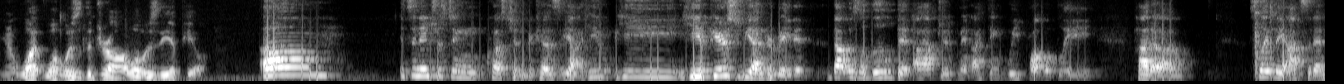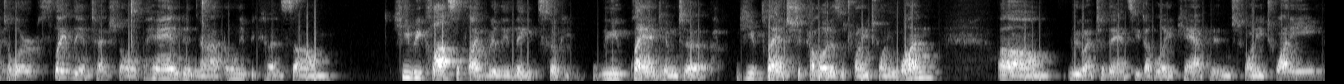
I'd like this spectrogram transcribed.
You know, what what was the draw? What was the appeal? Um, it's an interesting question because yeah, he he he appears to be underrated. That was a little bit. I have to admit, I think we probably had a slightly accidental or slightly intentional hand in that, only because um, he reclassified really late. So he, we planned him to, he planned to come out as a 2021. Um, we went to the NCAA camp in 2020,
